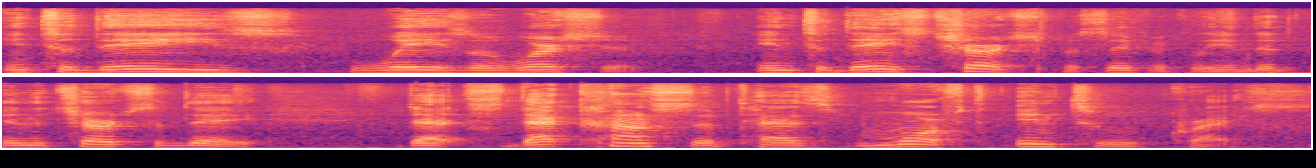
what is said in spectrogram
in today's ways of worship, in today's church specifically, in the in the church today, that that concept has morphed into Christ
